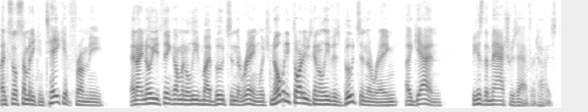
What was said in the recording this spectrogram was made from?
until somebody can take it from me. And I know you think I'm going to leave my boots in the ring, which nobody thought he was going to leave his boots in the ring again because the match was advertised.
